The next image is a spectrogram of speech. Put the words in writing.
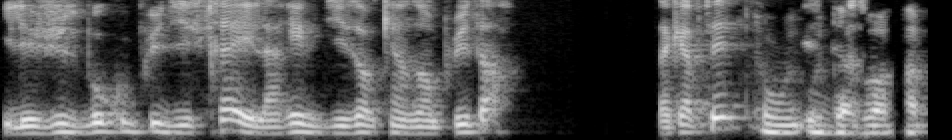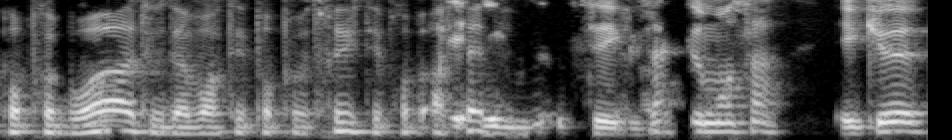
Il est juste beaucoup plus discret et il arrive 10 ans, 15 ans plus tard. T'as capté? Ou, d'avoir ta propre boîte, ou d'avoir tes propres trucs, tes propres assets. C'est exactement ça. Et que,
